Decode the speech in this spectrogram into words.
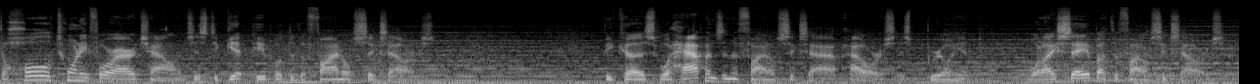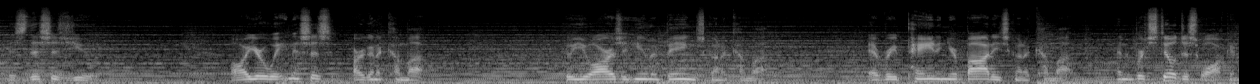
The whole 24 hour challenge is to get people to the final six hours. Because what happens in the final six hours is brilliant. What I say about the final six hours is this is you. All your weaknesses are going to come up. Who you are as a human being is going to come up. Every pain in your body is going to come up. And we're still just walking.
